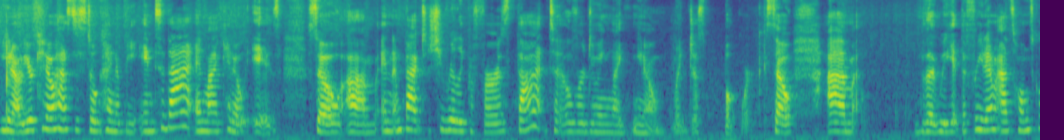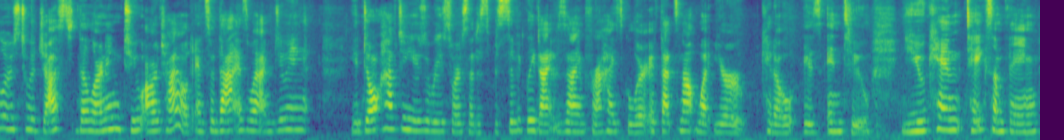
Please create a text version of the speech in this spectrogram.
you know, your kiddo has to still kind of be into that, and my kiddo is. So, um, and in fact, she really prefers that to overdoing like, you know, like just book work. So, um, the, we get the freedom as homeschoolers to adjust the learning to our child. And so that is what I'm doing you don't have to use a resource that is specifically designed for a high schooler if that's not what your kiddo is into. You can take something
